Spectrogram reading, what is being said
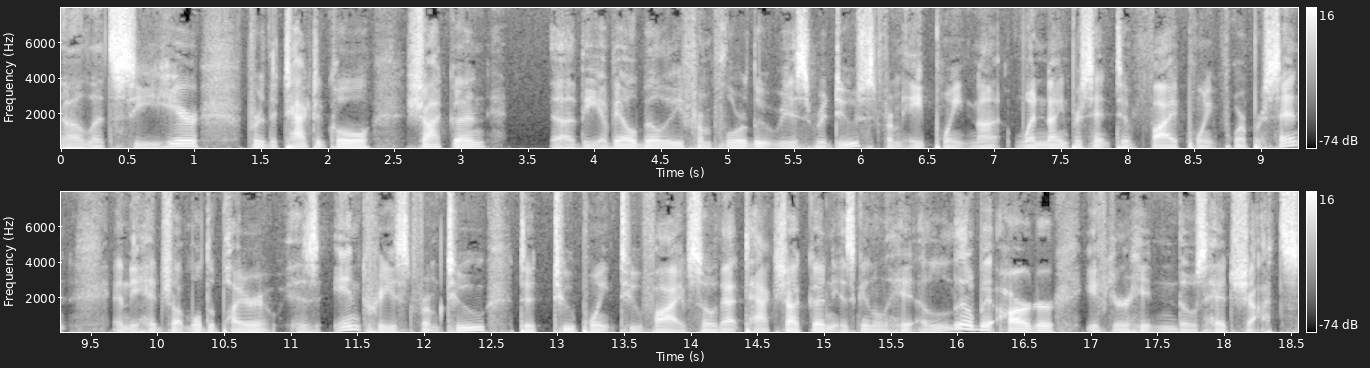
Uh, let's see here for the tactical shotgun. Uh, the availability from floor loot is reduced from 8.19% to 5.4%, and the headshot multiplier is increased from 2 to 2.25. So that tac shotgun is going to hit a little bit harder if you're hitting those headshots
